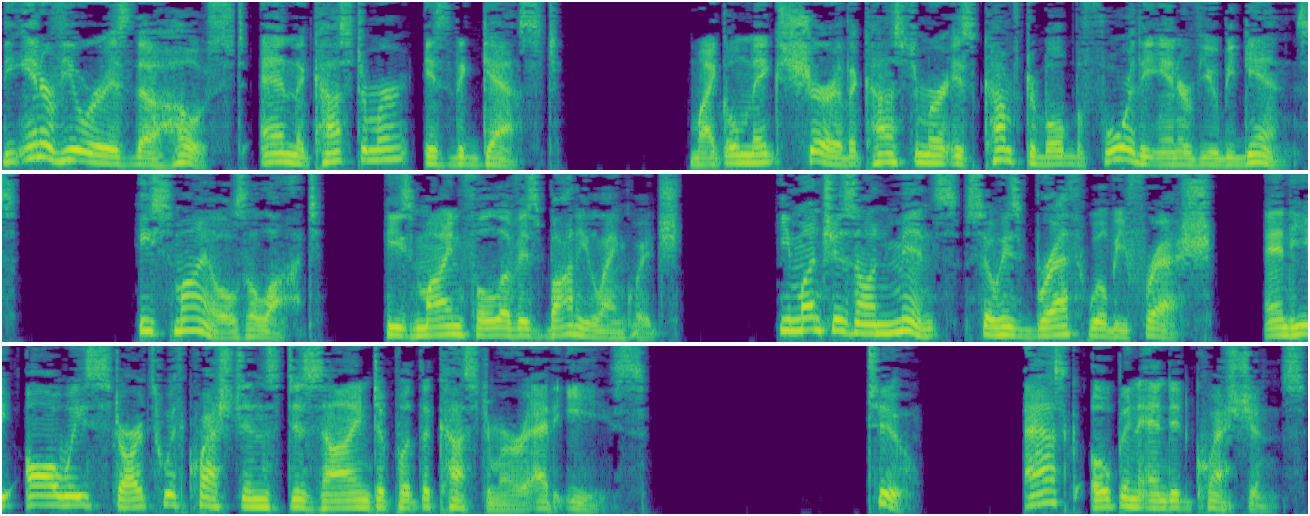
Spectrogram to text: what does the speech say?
The interviewer is the host, and the customer is the guest. Michael makes sure the customer is comfortable before the interview begins. He smiles a lot. He's mindful of his body language. He munches on mints so his breath will be fresh, and he always starts with questions designed to put the customer at ease. 2. Ask open-ended questions.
